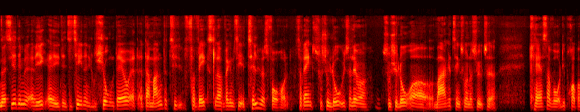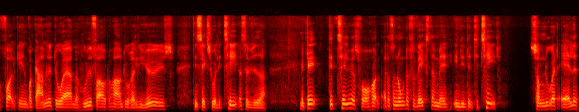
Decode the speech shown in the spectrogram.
Når jeg siger det med, at, vi ikke, at identitet er en illusion, det er jo, at, at der er mange, der tit forveksler hvad kan man sige, et tilhørsforhold. Så rent sociologisk, så laver sociologer og marketingsundersøgelser kasser, hvor de propper folk ind, hvor gamle du er, hvad hudfarve du har, om du er religiøs, din seksualitet osv. Men det, det tilhørsforhold er der så nogen, der forveksler med en identitet, som nu at alle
